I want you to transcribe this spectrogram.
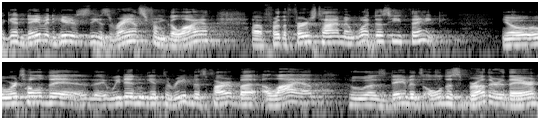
Again, David hears these rants from Goliath uh, for the first time, and what does he think? You know, we're told that, that, we didn't get to read this part, but Eliab, who was David's oldest brother there,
